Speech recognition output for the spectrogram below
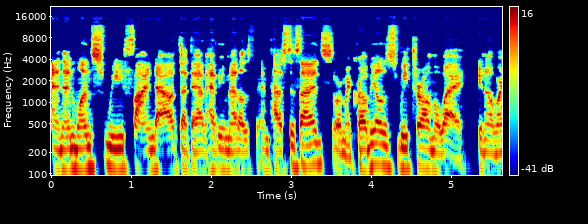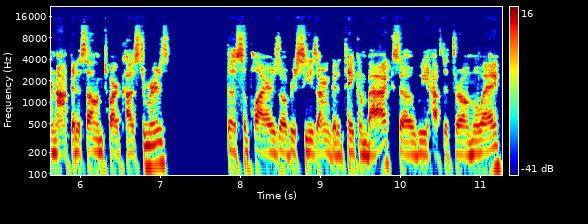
And then once we find out that they have heavy metals and pesticides or microbials, we throw them away. You know, we're not going to sell them to our customers the suppliers overseas aren't going to take them back. So we have to throw them away.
